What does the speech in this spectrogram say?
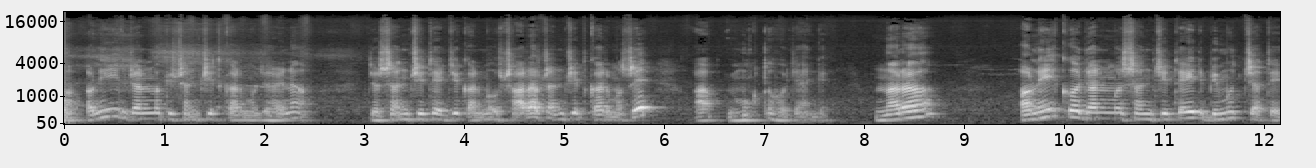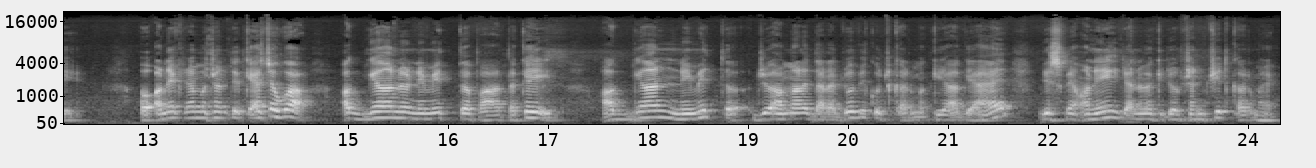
अनेक जन्म की संचित कर्म जो है ना, जो संचित है, जी कर्म उस सारा संचित कर्म से आप मुक्त हो जाएँगे। नर, अनेक जन्म संचित विमुचते और अनेक जन्म संचित कैसे हुआ? अज्ञान निमित्त पातक। अज्ञान निमित्त जो हमारे द्वारा जो भी कुछ कर्म किया गया है, जिसमें अनेक जन्म की जो संचित कर्म है,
